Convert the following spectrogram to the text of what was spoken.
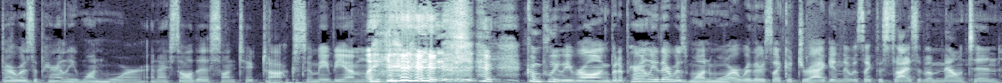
There was apparently one war, and I saw this on TikTok, so maybe I'm like completely wrong. But apparently, there was one war where there's like a dragon that was like the size of a mountain.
